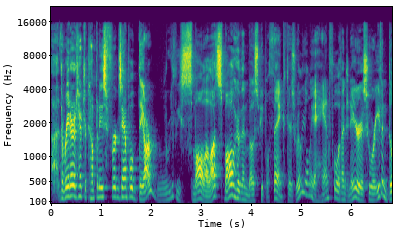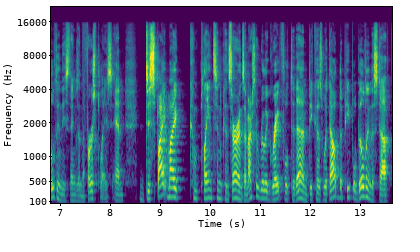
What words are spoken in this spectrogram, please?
Uh, the radar detector companies, for example, they are really small, a lot smaller than most people think. There's really only a handful of engineers who are even building these things in the first place. And despite my complaints and concerns, I'm actually really grateful to them because without the people building the stuff,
